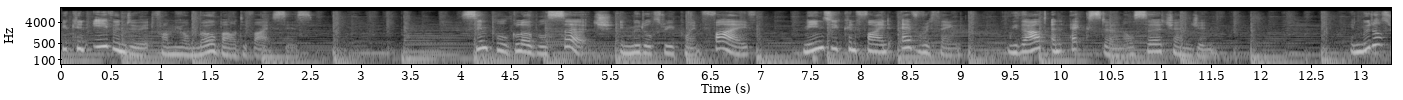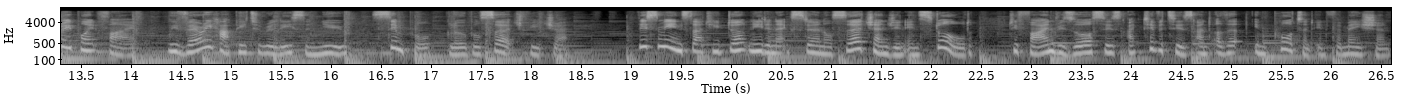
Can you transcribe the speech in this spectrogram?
You can even do it from your mobile devices. Simple global search in Moodle 3.5 means you can find everything without an external search engine. In Moodle 3.5, we're very happy to release a new, simple global search feature. This means that you don't need an external search engine installed to find resources, activities and other important information.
